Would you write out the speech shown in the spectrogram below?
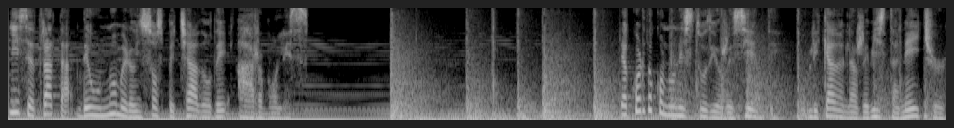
y se trata de un número insospechado de árboles. De acuerdo con un estudio reciente, publicado en la revista Nature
